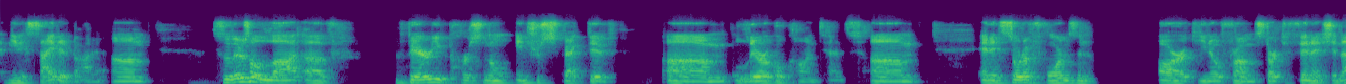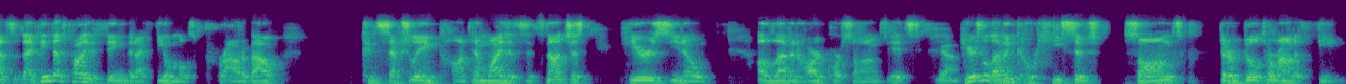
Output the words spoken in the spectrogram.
time being excited about it. Um, so there's a lot of very personal, introspective, um, lyrical content, um, and it sort of forms an arc, you know, from start to finish. And that's I think that's probably the thing that I feel most proud about conceptually and content wise. It's it's not just here's you know 11 hardcore songs. It's Yeah. here's 11 cohesive songs that are built around a theme.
